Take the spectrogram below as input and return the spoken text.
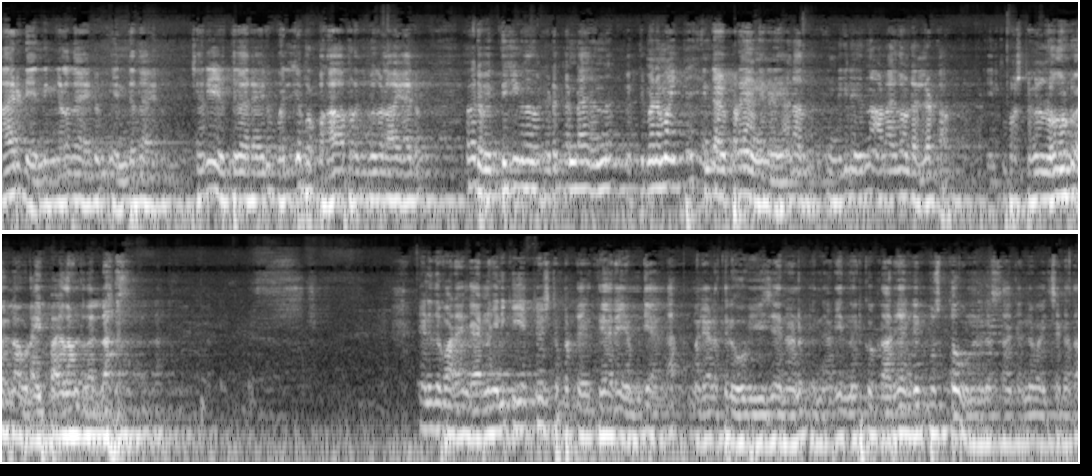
ആരുടെ? നിങ്ങളതായാലും എന്റെതായാലും. ചെറിയ എഴുത്തുകാരായാലും വലിയ മഹാപ്രതിഭകളായാലും അവരുടെ വ്യക്തിജീവിതം എടുക്കണ്ട എന്ന് വ്യക്തിപരമായിട്ട് എന്റെ അഭിപ്രായം അങ്ങനെയാണ്. ഞാൻ അത് എന്തെങ്കിലും എഴുതുന്ന ആളായതുകൊണ്ടല്ല കേട്ടോ. എനിക്ക് പ്രശ്നങ്ങളുള്ളതുകൊണ്ടുമല്ല ഉടായ്പായതുകൊണ്ടല്ല ഞാനിത് പറയാൻ കാരണം എനിക്ക് ഏറ്റവും ഇഷ്ടപ്പെട്ട എഴുത്തുകാരെ എം ഡി അല്ല. മലയാളത്തിൽ ഒ വി വിജയനാണ്. പിന്നെ അറിയുന്നവർക്കൊക്കെ അറിയാം. എന്റെ ഒരു പുസ്തകമുണ്ട് എന്നെ വായിച്ച കഥ.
